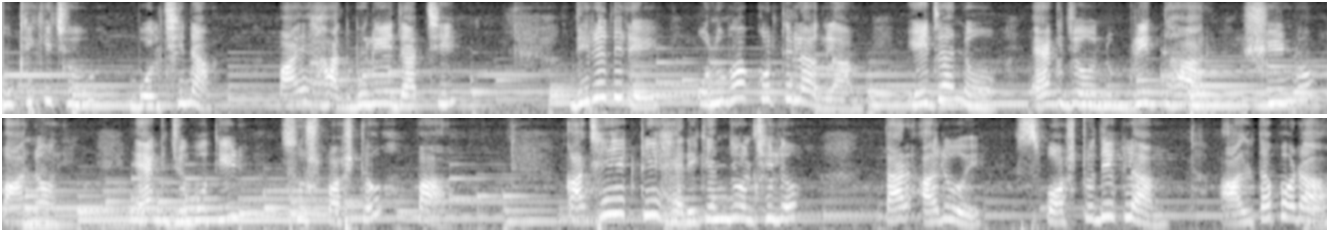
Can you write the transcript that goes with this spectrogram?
মুখে কিছু বলছি না, পায়ে হাত বুলিয়ে যাচ্ছি। ধীরে ধীরে অনুভব করতে লাগলাম। এ যেন একজন বৃদ্ধার শীর্ণ পা নয়, এক যুবতীর সুস্পষ্ট পা। কাছে একটি হ্যারিকেন জ্বলছিল। তার আলোয় স্পষ্ট দেখলাম আলতা পরা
